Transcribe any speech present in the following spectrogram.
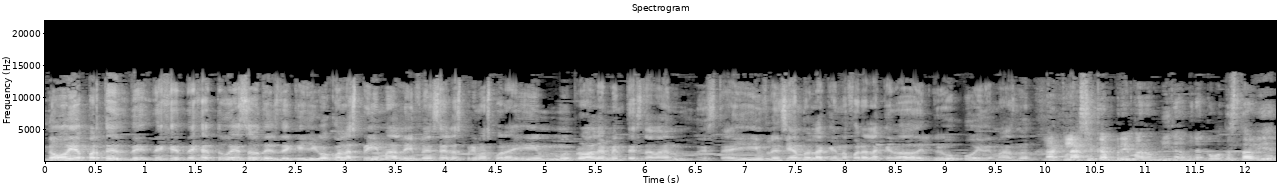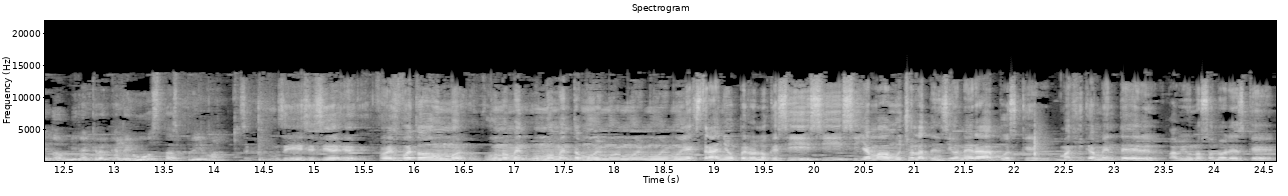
no, y aparte, de, deja, tú eso, desde que llegó con las primas, la influencia de las primas por ahí, muy probablemente estaban este, ahí influenciándola que no fuera la quedada del grupo y demás, ¿no? La clásica prima, no, mira, mira cómo te está viendo, mira, creo que le gustas, prima. Sí, sí, sí, pues fue todo un, un, un, momento muy, muy, muy, muy, muy extraño, pero lo que sí, sí, sí llamaba mucho la atención era pues que mágicamente había unos olores que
